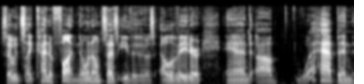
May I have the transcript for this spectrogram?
so it's like kind of fun. No one else has either. There was elevator, and uh, what happened?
